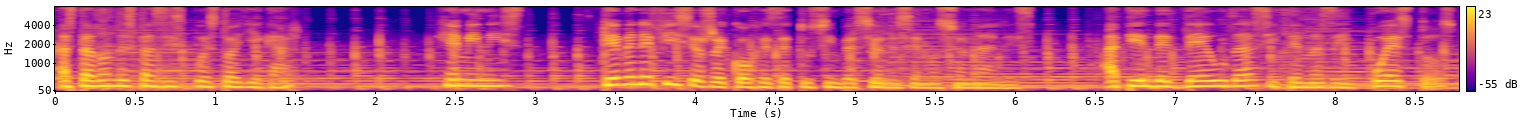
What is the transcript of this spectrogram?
¿Hasta dónde estás dispuesto a llegar? Géminis, ¿qué beneficios recoges de tus inversiones emocionales? Atiende deudas y temas de impuestos,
